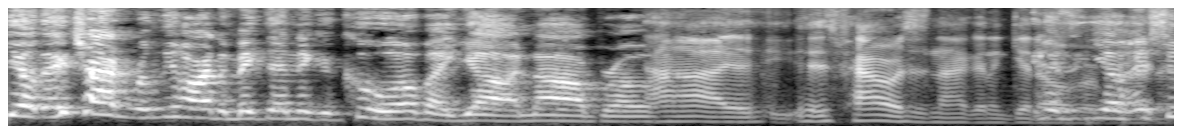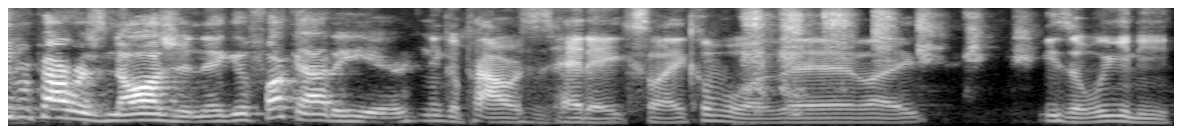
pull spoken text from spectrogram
yo. They tried really hard to make that nigga cool. I'm like, yo, nah, bro. Nah, his powers is not gonna get over. yo, his brother. superpower is nausea, nigga. Fuck out of here. nigga powers is headaches. Like, come on, man. Like, he's a weenie.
